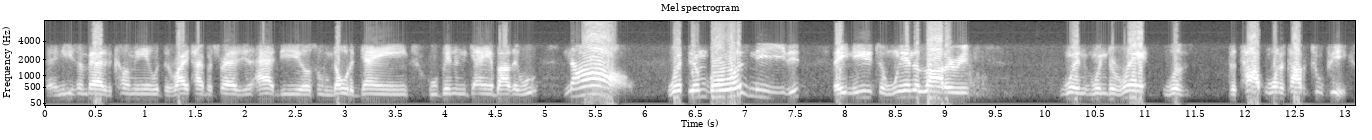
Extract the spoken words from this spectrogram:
they need somebody to come in with the right type of strategy and ideas, who know the game, who've been in the game about it. No, what them boys needed they needed to win the lottery when when Durant was the top one of the top two picks.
